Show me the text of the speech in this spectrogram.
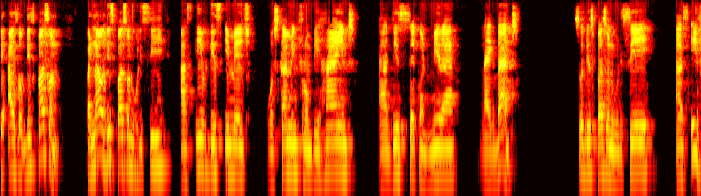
the eyes of this person. But now this person will see as if this image was coming from behind uh, this second mirror like that. So this person will see as if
